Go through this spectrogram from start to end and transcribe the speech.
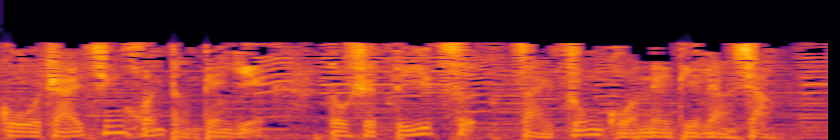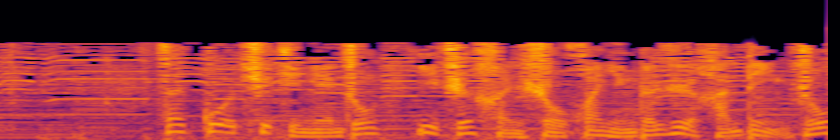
古宅惊魂》等电影都是第一次在中国内地亮相。在过去几年中一直很受欢迎的日韩电影周，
